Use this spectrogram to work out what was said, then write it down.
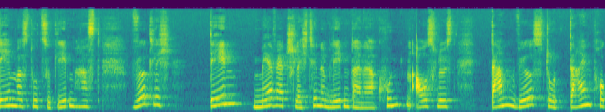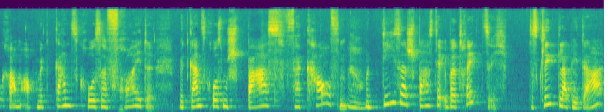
dem, was du zu geben hast, wirklich den Mehrwert schlechthin im Leben deiner Kunden auslöst, dann wirst du dein Programm auch mit ganz großer Freude, mit ganz großem Spaß verkaufen. Und dieser Spaß, der überträgt sich. Das klingt lapidar,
